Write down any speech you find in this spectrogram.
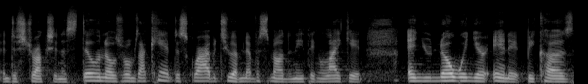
and destruction is still in those rooms. I can't describe it to you. I've never smelled anything like it. And you know when you're in it because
